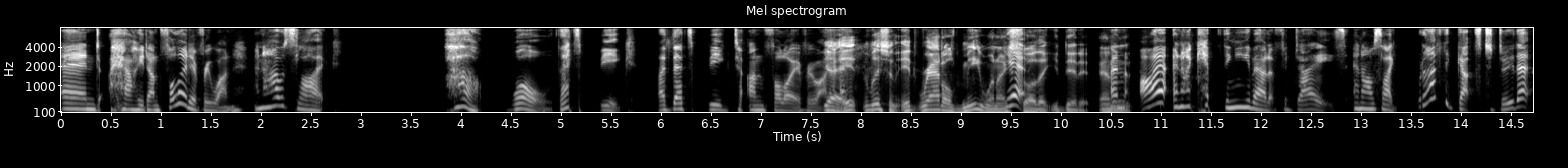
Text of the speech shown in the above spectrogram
And how he'd unfollowed everyone. And I was like, oh, whoa, that's big. Like that's big to unfollow everyone. Yeah, it, listen, it rattled me when I yeah. saw that you did it, and, and I and I kept thinking about it for days, and I was like, would I have the guts to do that?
